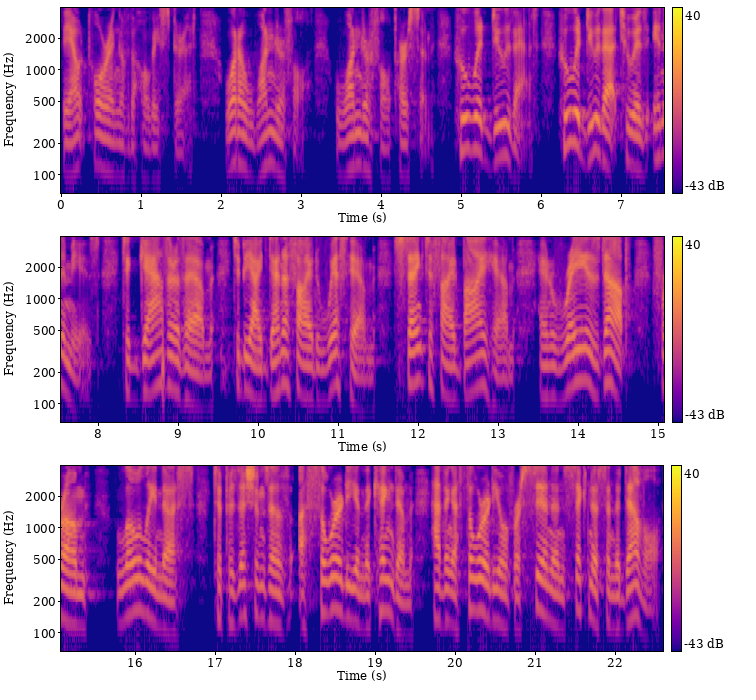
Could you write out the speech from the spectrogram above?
the outpouring of the Holy Spirit. What a wonderful, wonderful person. Who would do that? Who would do that to his enemies, to gather them, to be identified with him, sanctified by him, and raised up from lowliness to positions of authority in the kingdom, having authority over sin and sickness and the devil,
